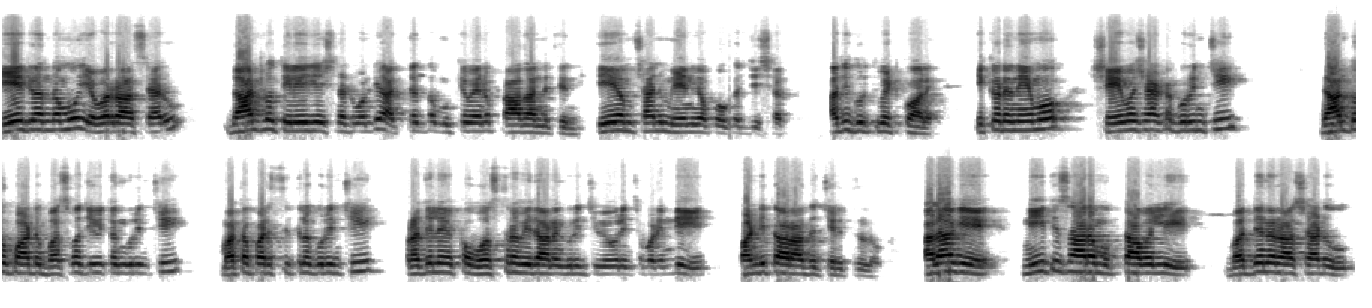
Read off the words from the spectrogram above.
ఏ గ్రంథము ఎవరు రాశారు? దాంట్లో తెలియజేసినటువంటి అత్యంత ముఖ్యమైన ప్రాధాన్యత ఏంది? ఏ అంశాన్ని మెయిన్గా ఫోకస్ చేశారు? అది గుర్తుపెట్టుకోవాలి. ఇక్కడనేమో శైవ శాఖ గురించి దాంతో పాటు బసవ జీవితం గురించి మత పరిస్థితుల గురించి ప్రజల యొక్క వస్త్ర విధానం గురించి వివరించబడింది పండితారాధ చరిత్రలో. అలాగే నీతిసార ముక్తావల్లి బద్దెన రాశాడు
